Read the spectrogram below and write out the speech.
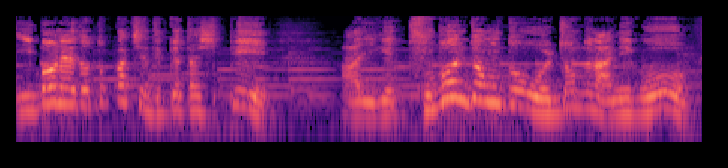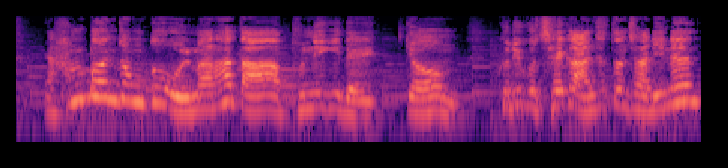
이번에도 똑같이 느꼈다시피 아 이게 두 번 정도 올 정도는 아니고 한 번 정도 올만하다 분위기 낼 겸. 그리고 제가 앉았던 자리는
